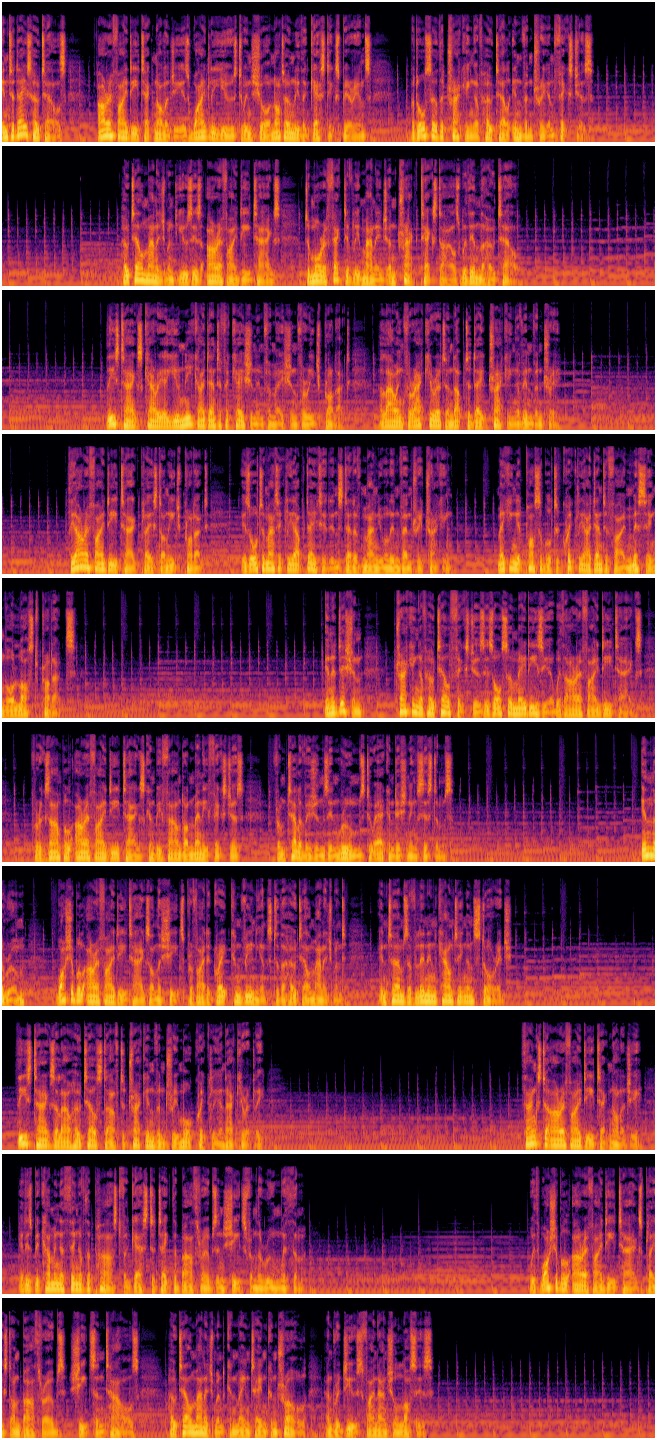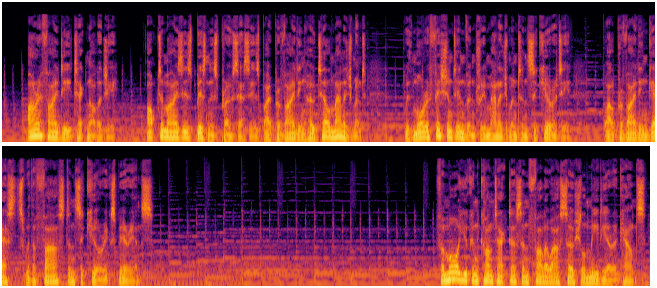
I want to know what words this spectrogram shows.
In today's hotels, RFID technology is widely used to ensure not only the guest experience, but also the tracking of hotel inventory and fixtures. Hotel management uses RFID tags to more effectively manage and track textiles within the hotel. These tags carry a unique identification information for each product, allowing for accurate and up-to-date tracking of inventory. The RFID tag placed on each product is automatically updated instead of manual inventory tracking, making it possible to quickly identify missing or lost products. In addition, tracking of hotel fixtures is also made easier with RFID tags. For example, RFID tags can be found on many fixtures, from televisions in rooms to air conditioning systems. In the room, Washable RFID tags on the sheets provide a great convenience to the hotel management in terms of linen counting and storage. These tags allow hotel staff to track inventory more quickly and accurately. Thanks to RFID technology, it is becoming a thing of the past for guests to take the bathrobes and sheets from the room with them. With washable RFID tags placed on bathrobes, sheets and towels, hotel management can maintain control and reduce financial losses. RFID technology optimizes business processes by providing hotel management with more efficient inventory management and security while providing guests with a fast and secure experience. For more, you can contact us and follow our social media accounts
